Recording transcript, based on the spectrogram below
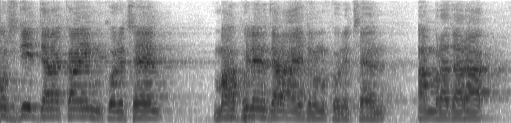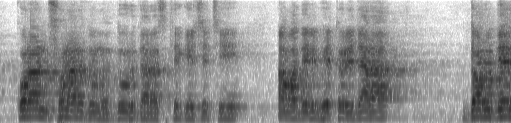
মসজিদ যারা কায়েম করেছেন, মাহফিলের যারা আয়োজন করেছেন, আমরা যারা কোরআন শোনার জন্য দূর দারাজ থেকে এসেছি, আমাদের ভেতরে যারা দরদের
